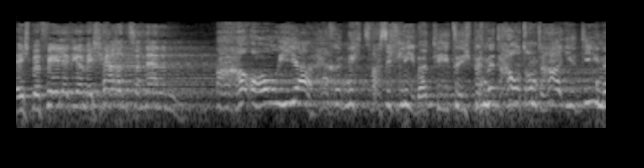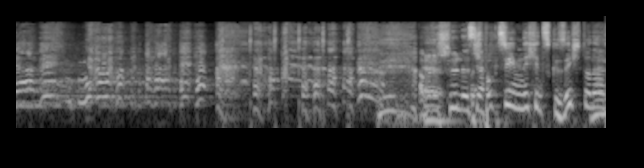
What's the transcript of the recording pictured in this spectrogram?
Ich befehle dir, mich Herren zu nennen. Ah, Oh ja, Herr, nichts, was ich lieber täte. Ich bin mit Haut und Haar Ihr Diener. Aber das Schöne ist ja, Spuckt sie ihm nicht ins Gesicht oder Nein,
